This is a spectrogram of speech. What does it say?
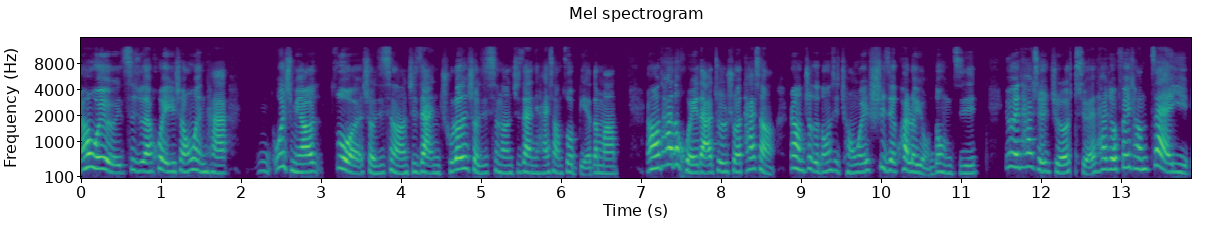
然后我有一次就在会议上问他，嗯，为什么要做手机气囊支架？你除了手机气囊支架，你还想做别的吗？然后他的回答就是说，他想让这个东西成为世界快乐永动机，因为他学哲学，他就非常在意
